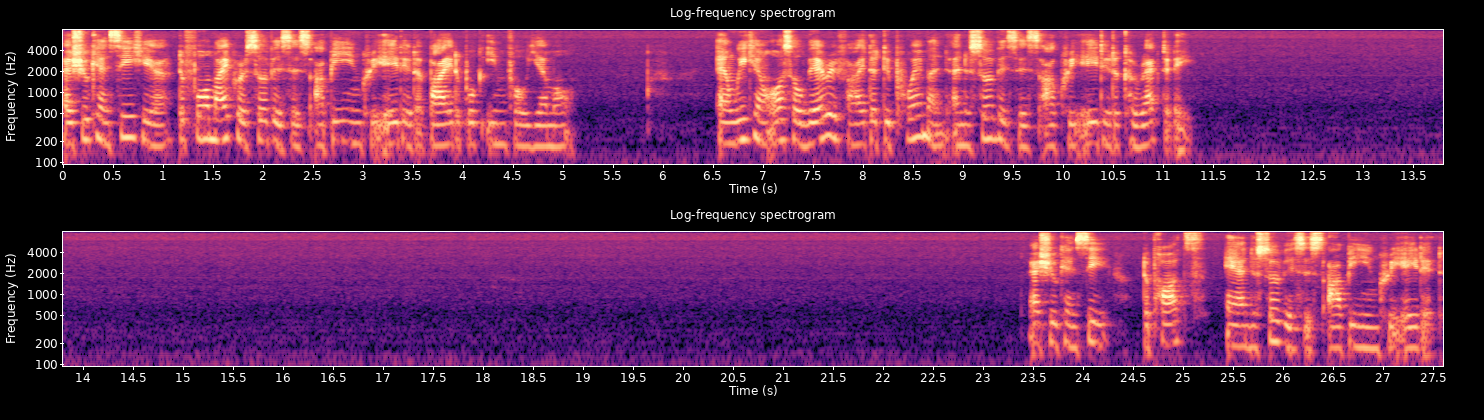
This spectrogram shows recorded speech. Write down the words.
As you can see here, the four microservices are being created by the book info YAML. And we can also verify the deployment and the services are created correctly. As you can see, the pods and the services are being created.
